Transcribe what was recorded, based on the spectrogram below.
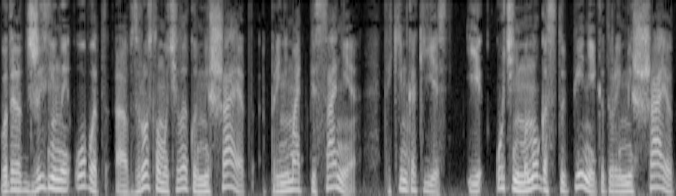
Вот этот жизненный опыт э, взрослому человеку мешает принимать Писание таким, как есть. И очень много ступеней, которые мешают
